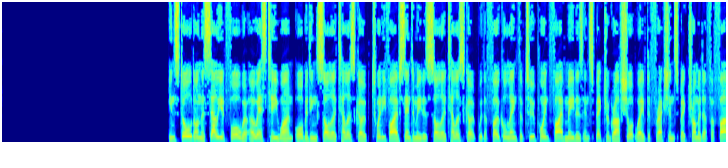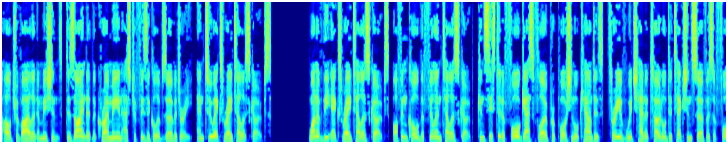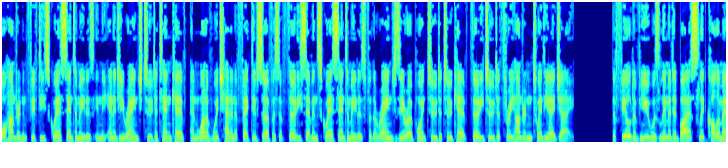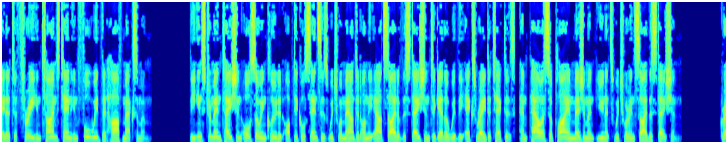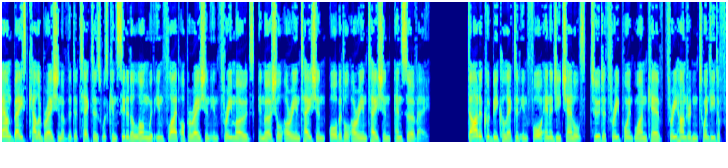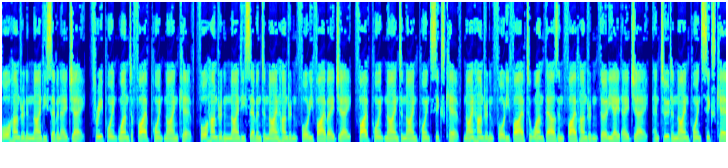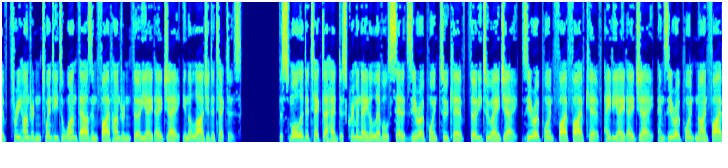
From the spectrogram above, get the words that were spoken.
Installed on the Salyut 4 were OST-1 orbiting solar telescope 25 cm solar telescope with a focal length of 2.5 meters and spectrograph shortwave diffraction spectrometer for far ultraviolet emissions, designed at the Crimean Astrophysical Observatory, and two X-ray telescopes. One of the X-ray telescopes, often called the Filin telescope, consisted of four gas flow proportional counters, three of which had a total detection surface of 450 square centimeters in the energy range 2 to 10 keV, and one of which had an effective surface of 37 square centimeters for the range 0.2 to 2 keV 32 to 320 AJ. The field of view was limited by a slit collimator to 3 in times 10 in full width at half maximum. The instrumentation also included optical sensors which were mounted on the outside of the station together with the X-ray detectors, and power supply and measurement units which were inside the station. Ground-based calibration of the detectors was considered along with in-flight operation in three modes, inertial orientation, orbital orientation, and survey. Data could be collected in four energy channels, 2 to 3.1 keV 320 to 497 AJ, 3.1 to 5.9 keV 497 to 945 AJ, 5.9 to 9.6 keV 945 to 1538 AJ, and 2 to 9.6 keV 320 to 1538 AJ in the larger detectors. The smaller detector had discriminator levels set at 0.2 keV 32 AJ, 0.55 keV 88 AJ, and 0.95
